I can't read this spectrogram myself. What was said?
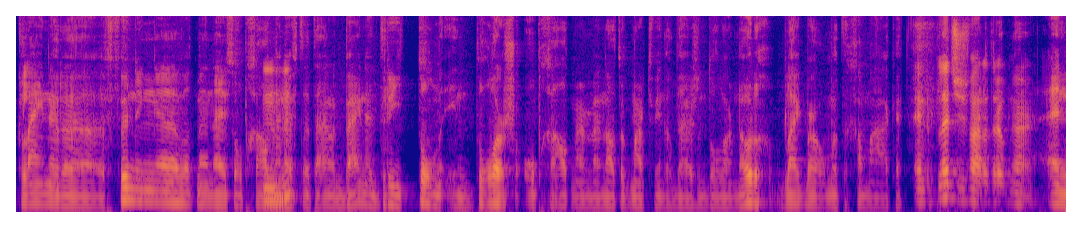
kleinere funding eh, wat men heeft opgehaald. Mhm. Men heeft uiteindelijk bijna 3 ton in dollars opgehaald. Maar men had ook maar 20.000 dollar nodig, blijkbaar, om het te gaan maken. En de pledges waren er ook naar. En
